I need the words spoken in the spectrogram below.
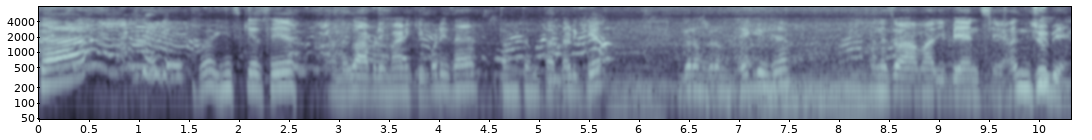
કા? હિંચકે છે અને જો આપણી માણકી પડી થાય ધમધમતા તડકે, ગરમ ગરમ થઈ ગયું છે. અને જો આ મારી બેન છે, અંજુબેન.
